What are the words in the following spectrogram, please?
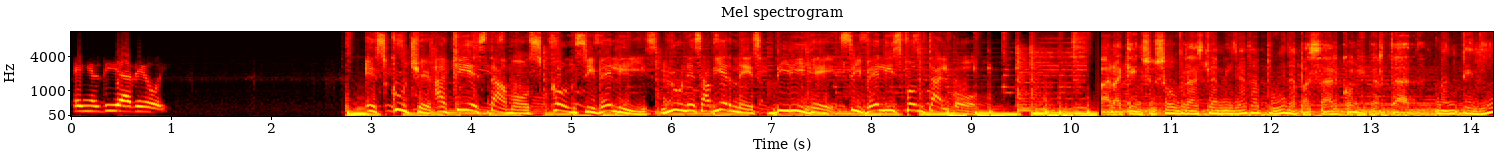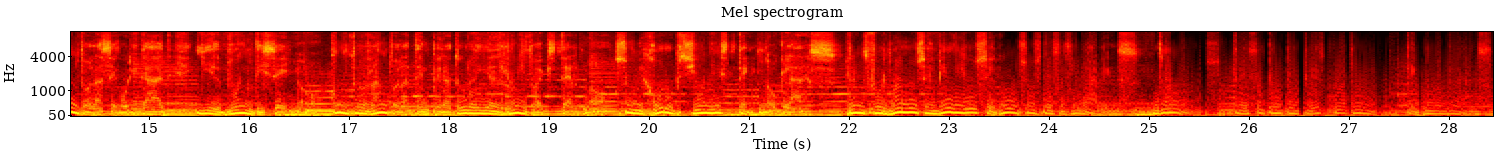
en el día de hoy. Escuche, aquí estamos con Sibelis. Lunes a viernes dirige Sibelis Fontalvo para que en sus obras la mirada pueda pasar con libertad, manteniendo la seguridad y el buen diseño, controlando la temperatura y el ruido externo. Su mejor opción es Tecnoglass. Transformamos el vidrio según sus necesidades. Llámanos 373 Tecnoglass,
